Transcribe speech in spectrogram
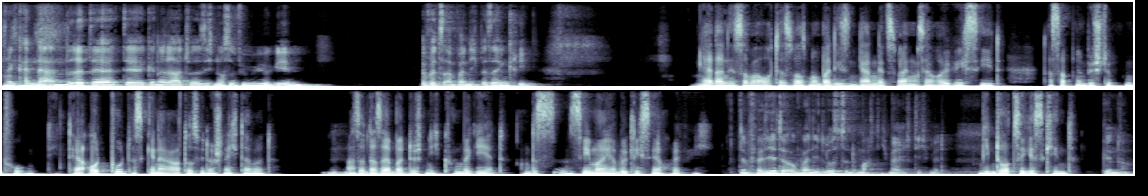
Dann kann der andere, der, der Generator, sich noch so viel Mühe geben. Er wird es einfach nicht besser hinkriegen. Ja, dann ist aber auch das, was man bei diesen GAN-Netzwerken sehr häufig sieht, dass ab einem bestimmten Punkt der Output des Generators wieder schlechter wird. Mhm. Also, dass er praktisch nicht konvergiert. Und das sehen wir ja wirklich sehr häufig. Dann verliert er irgendwann die Lust und macht nicht mehr richtig mit. Wie ein trotziges Kind. Genau.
